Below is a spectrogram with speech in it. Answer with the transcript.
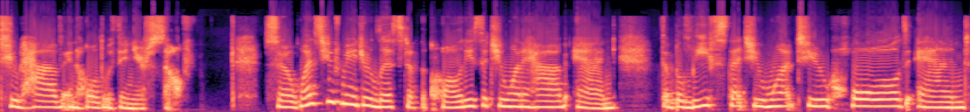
to have and hold within yourself. So once you've made your list of the qualities that you want to have and the beliefs that you want to hold and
